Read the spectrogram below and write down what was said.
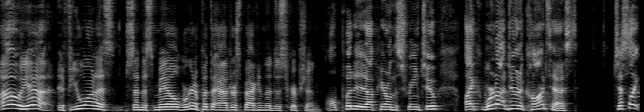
oh yeah if you want to send us mail we're going to put the address back in the description I'll put it up here on the screen too. Like we're not doing a contest. Just like,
